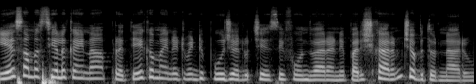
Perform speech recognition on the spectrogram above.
ఏ సమస్యలకైనా ప్రత్యేకమైనటువంటి పూజలు చేసి ఫోన్ ద్వారానే పరిష్కారం చెబుతున్నారు.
